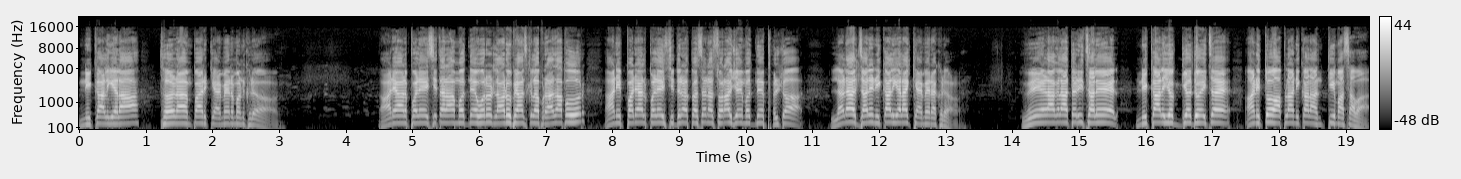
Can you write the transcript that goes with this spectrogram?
निकाल गेला थर्ड अंपायर कॅमेरामनकडं आड्याल पळे सीताराम मधने वरुड लाडू फॅन्स क्लब राजापूर. आणि पड्याल पळे सिद्धनाथ प्रसन्न स्वराजय मधने फलटण. लढ्यात झाली निकाल गेला कॅमेराकडं वेळ लागला तरी चालेल. निकाल योग्य द्यायचाय. आणि तो आपला निकाल अंतिम असावा.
